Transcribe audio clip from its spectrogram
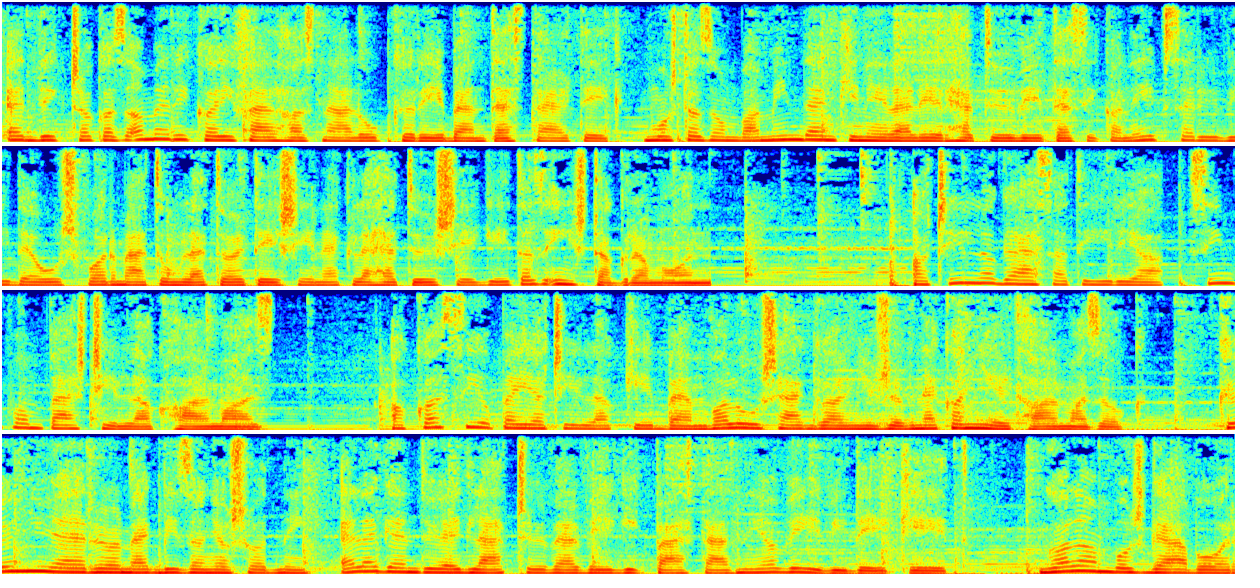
Eddig csak az amerikai felhasználók körében tesztelték, most azonban mindenkinél elérhetővé teszik a népszerű videós formátum letöltésének lehetőségét az Instagramon. A csillagászat írja, színpompás csillaghalmaz. A Cassiopeia csillagképben valósággal nyüzsögnek a nyílt halmazok. Könnyű erről megbizonyosodni, elegendő egy látcsővel végigpásztázni a V-vidékét. Galambos Gábor,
